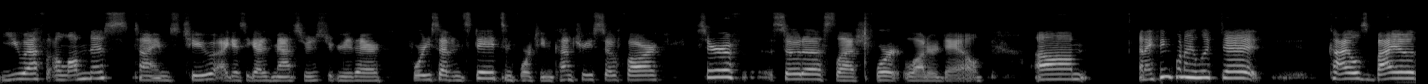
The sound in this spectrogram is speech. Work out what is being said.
UF alumnus times two. I guess he got his master's degree there. 47 states and 14 countries so far. Sarasota slash Fort Lauderdale. Um, and I think when I looked at Kyle's bio,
